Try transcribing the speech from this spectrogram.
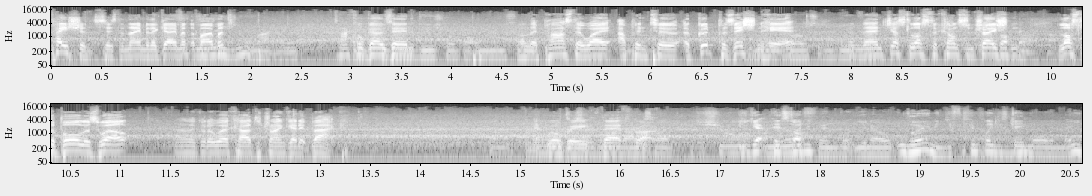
Patience is the name of the game at the moment. Tackle goes in. Well, they passed their way up into a good position here, and then just lost the concentration, lost the ball as well. Now they've got to work hard to try and get it back. It will be their throw. You get pissed off when, but you know, learning. You fucking play this game more than me.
